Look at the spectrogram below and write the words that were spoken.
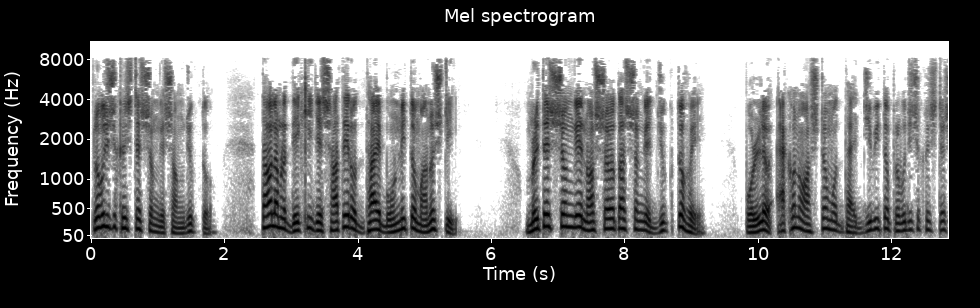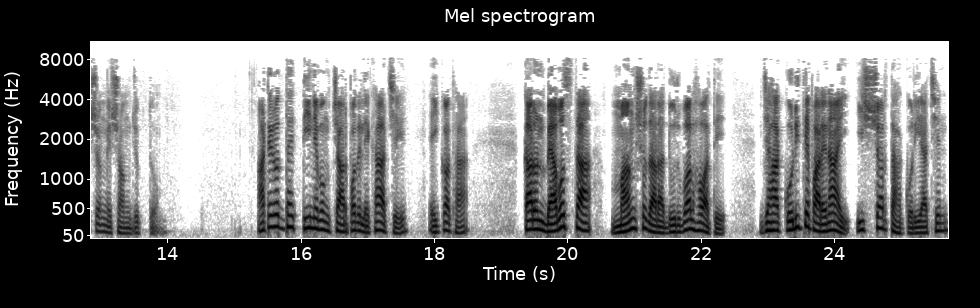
প্রভু যীশু খ্রিস্টের সঙ্গে সংযুক্ত। তাহলে আমরা দেখি যে সাতের অধ্যায় বর্ণিত মানুষটি মৃতের সঙ্গে, নশ্বরতার সঙ্গে যুক্ত হয়ে পড়লেও এখনও অষ্টম অধ্যায় জীবিত প্রভু যীশু খ্রিস্টের সঙ্গে সংযুক্ত। আটের অধ্যায় তিন এবং চার পদে লেখা আছে এই কথা, কারণ ব্যবস্থা মাংস দ্বারা দুর্বল হওয়াতে যাহা করিতে পারে নাই, ঈশ্বর তাহা করিয়াছেন।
